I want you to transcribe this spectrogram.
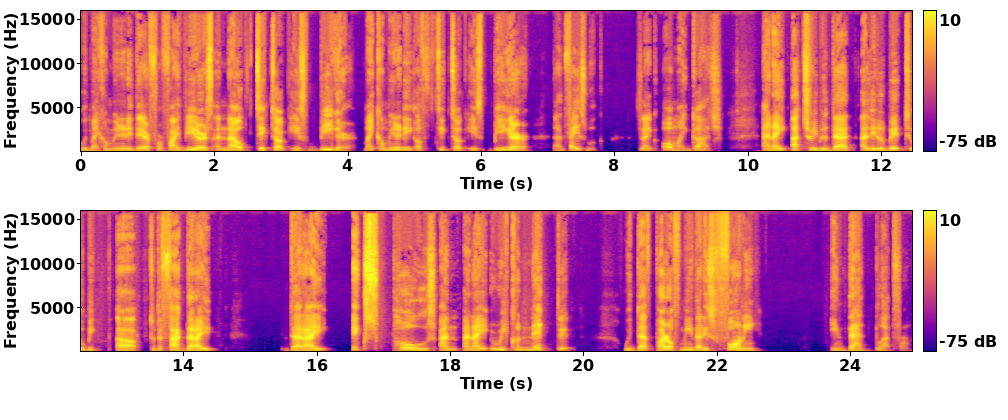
with my community there for five years, and now TikTok is bigger. My community of TikTok is bigger than Facebook. It's like, oh my gosh. And I attribute that a little bit to be uh, to the fact that I that I expose and and I reconnected with that part of me that is funny in that platform.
